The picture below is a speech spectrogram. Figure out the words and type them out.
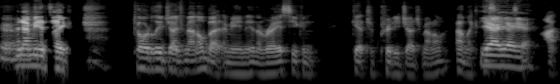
and I mean it's like totally judgmental, but I mean in a race you can get to pretty judgmental. I'm like, this yeah, yeah, yeah. not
